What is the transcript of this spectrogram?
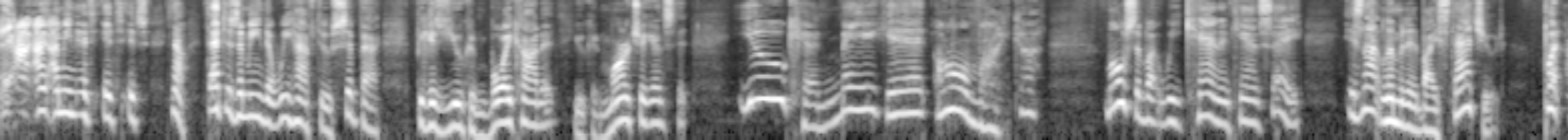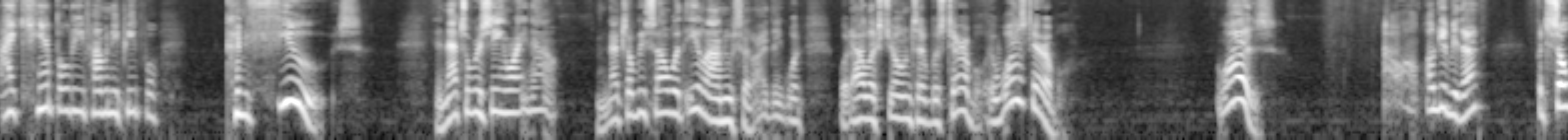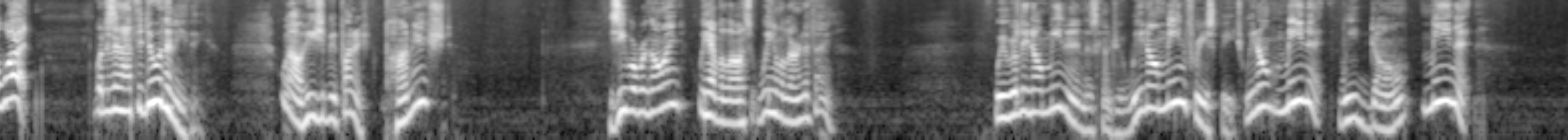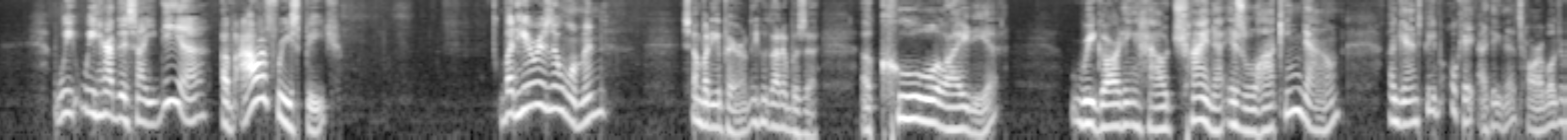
I, I mean, it's it's it's now that doesn't mean that we have to sit back because you can boycott it, you can march against it, you can make it. Oh my God, most of what we can and can't say is not limited by statute. But I can't believe how many people confuse, and that's what we're seeing right now. And that's what we saw with Elon, who said, "I think what what Alex Jones said was terrible. It was terrible. It was." I'll, I'll give you that. But so what? What does it have to do with anything? Well, he should be punished. Punished? You see where we're going? We haven't lost. We haven't learned a thing. We really don't mean it in this country. We don't mean free speech. We don't mean it. We don't mean it. We we have this idea of our free speech. But here is a woman, somebody apparently who thought it was a, a cool idea regarding how China is locking down against people. Okay, I think that's horrible.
